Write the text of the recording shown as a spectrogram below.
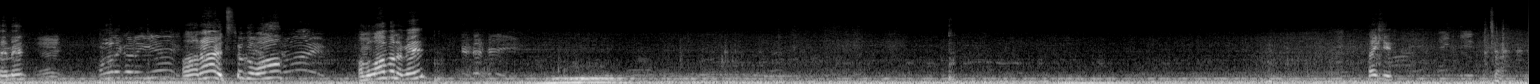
Hey man. Finally got a year. Oh no, it took a while. Time. I'm loving it, man. Thank you. Thank you.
